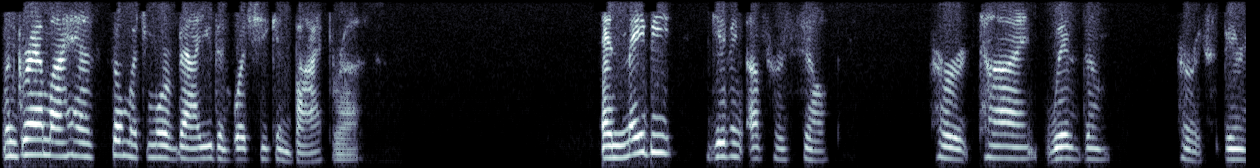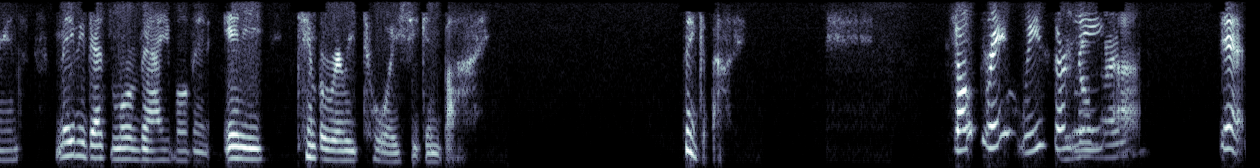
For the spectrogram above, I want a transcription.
When grandma has so much more value than what she can buy for us. And maybe giving of herself, her time, wisdom, her experience, maybe that's more valuable than any temporary toy she can buy. Think about it. So, Green, we certainly, you know, uh, yes.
